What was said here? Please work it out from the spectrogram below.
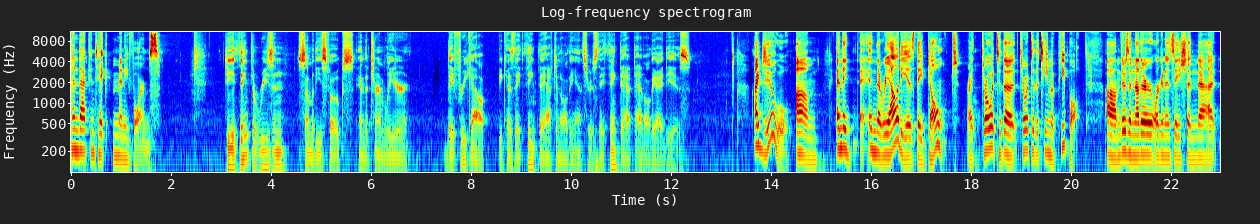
And that can take many forms. Do you think the reason some of these folks and the term leader they freak out because they think they have to know all the answers. They think they have to have all the ideas. I do. Um, and they and the reality is they don't, right? Throw it to the throw it to the team of people. Um, there's another organization that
